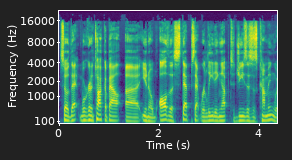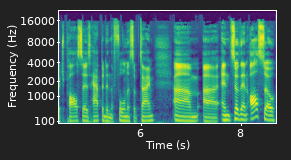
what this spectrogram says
So that we're going to talk about, uh, you know, all the steps that were leading up to Jesus's coming, which Paul says happened in the fullness of time. Um, uh, and so then also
